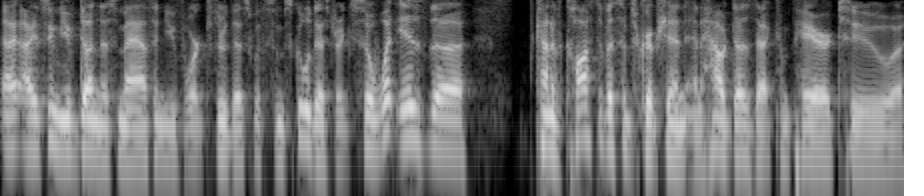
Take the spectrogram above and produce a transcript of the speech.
I, I assume you've done this math and you've worked through this with some school districts. So what is the kind of cost of a subscription, and how does that compare to,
